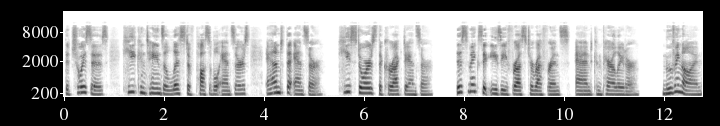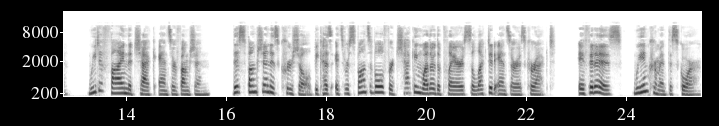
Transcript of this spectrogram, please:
The choices key contains a list of possible answers, and the answer key stores the correct answer. This makes it easy for us to reference and compare later. Moving on, we define the check answer function. This function is crucial because it's responsible for checking whether the player's selected answer is correct. If it is, we increment the score.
